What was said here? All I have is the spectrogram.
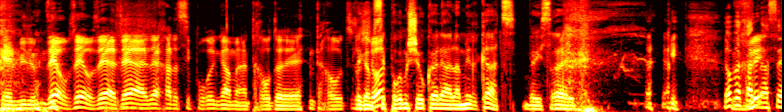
כן, בדיוק, זהו, זהו, זה, זה, זה אחד הסיפורים גם מהתחרות אה, תחרות זה גם שלשות. סיפורים שהיו כאלה על אמיר כץ בישראל. יום אחד נעשה.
